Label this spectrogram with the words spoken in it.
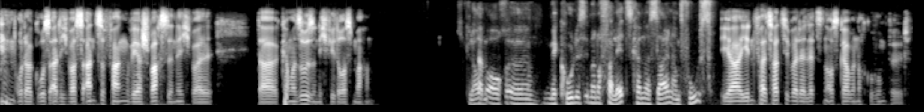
oder großartig was anzufangen, wäre schwachsinnig, weil da kann man sowieso nicht viel draus machen. Ich glaube Ähm, auch, äh, McCool ist immer noch verletzt, kann das sein, am Fuß? Ja, jedenfalls hat sie bei der letzten Ausgabe noch gehumpelt.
